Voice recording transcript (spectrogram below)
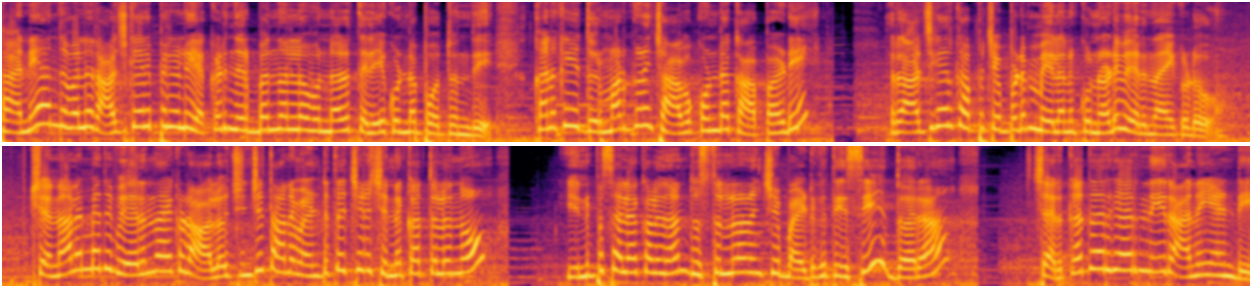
కానీ అందువల్ల రాజుగారి పిల్లలు ఎక్కడ నిర్బంధంలో ఉన్నారో తెలియకుండా పోతుంది. కనుక ఈ దుర్మార్గుని చావకుండా కాపాడి రాజుగారికి అప్పచెప్పడం మేలనుకున్నాడు వీరనాయకుడు క్షణాల మీద వీరనాయకుడు ఆలోచించి తాను వెంట తెచ్చిన చిన్న కత్తులను ఇనుప శలాకలను దుస్తుల్లో నుంచి బయటకు తీసి దొర చర్కదార్ గారిని రానియండి.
